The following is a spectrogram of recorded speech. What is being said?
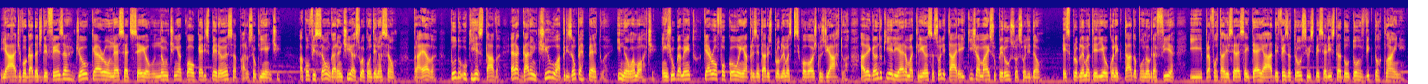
E a advogada de defesa, Joe Carroll Nessett Sale, não tinha qualquer esperança para o seu cliente. A confissão garantia a sua condenação. Para ela, tudo o que restava era garanti-lo à prisão perpétua e não à morte. Em julgamento, Carroll focou em apresentar os problemas psicológicos de Arthur, alegando que ele era uma criança solitária e que jamais superou sua solidão. Esse problema teria o conectado à pornografia e, para fortalecer essa ideia, a defesa trouxe o especialista Dr. Victor Klein.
